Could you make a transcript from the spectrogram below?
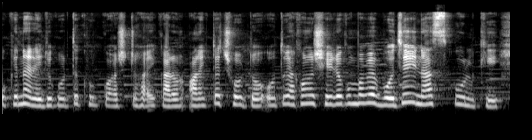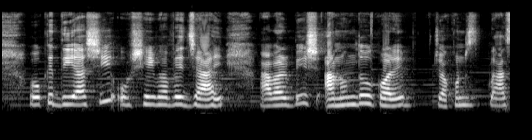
ওকে না রেডি করতে খুব কষ্ট হয়, কারণ অনেকটা ছোট। ও তো এখনও সেই রকমভাবে বোঝেই না স্কুল কি। ওকে দিয়ে আসি, ও সেইভাবে যায়। আবার বেশ আনন্দও করে। যখন ক্লাস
